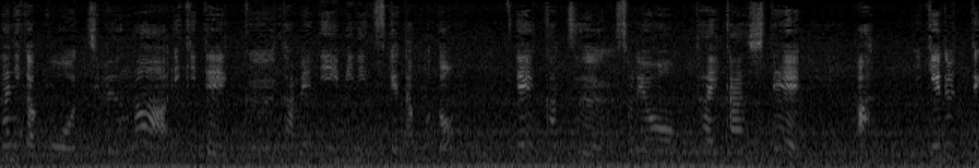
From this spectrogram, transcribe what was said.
何かこう自分が生きていくために身につけたことでかつそれを体感してあいけるって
